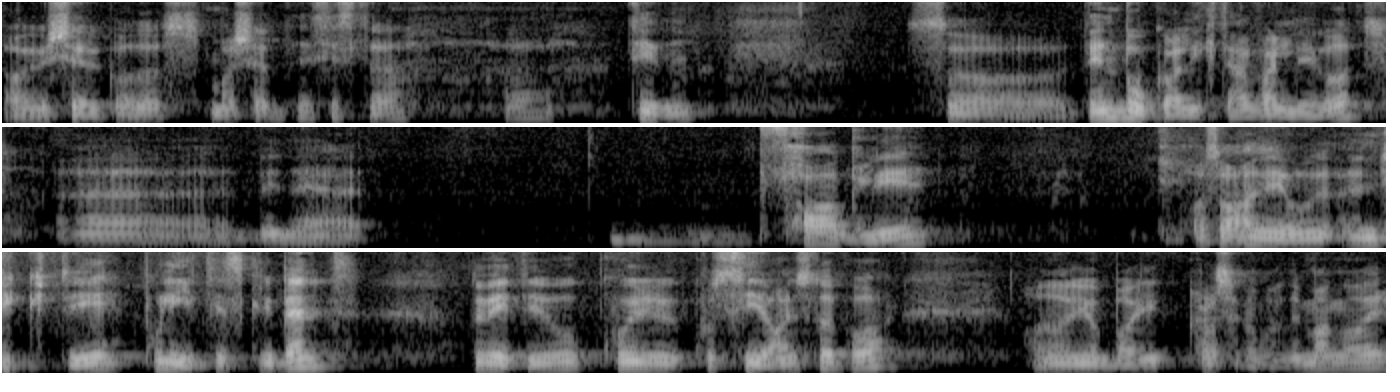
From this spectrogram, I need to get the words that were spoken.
ja, Vi ser jo hva som har skjedd den siste uh, tiden. Så den boka likte jeg veldig godt. Uh, den er faglig altså Han er jo en dyktig politisk skribent. Du vet jo hvor, hvor sida han står på. Han har jobba i Klassekampen i mange år.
